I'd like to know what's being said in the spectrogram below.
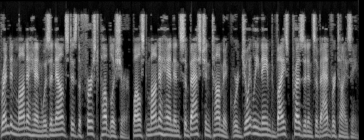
Brendan Monahan was announced as the first publisher, whilst Monahan and Sebastian Tomich were jointly named vice presidents of advertising.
